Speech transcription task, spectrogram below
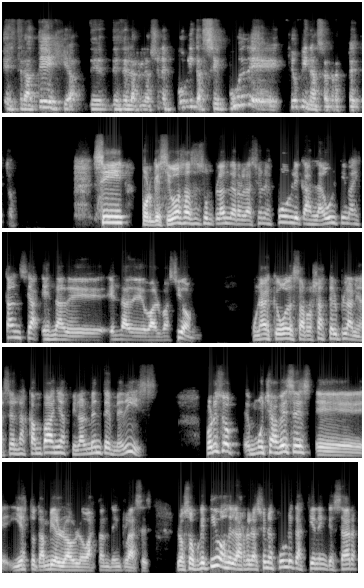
estrategia desde las relaciones públicas? ¿Se puede? ¿Qué opinas al respecto? Sí, porque si vos haces un plan de relaciones públicas, la última instancia es la de, es la de evaluación. Una vez que vos desarrollaste el plan y haces las campañas, finalmente medís. Por eso eh, muchas veces, eh, y esto también lo hablo bastante en clases, los objetivos de las relaciones públicas tienen que ser,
